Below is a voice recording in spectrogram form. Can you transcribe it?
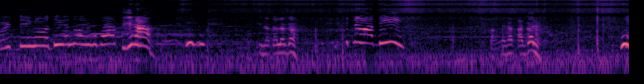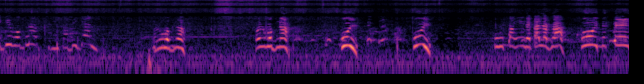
Birthday nga, di. Ano, ayaw mo ba? Sige na! Ina talaga. Sit na nga, di. Putang ina tagal. Sige, wag na. Sumitabi dyan. Ano wag na? Ano wag na? Hoy! Hoy! Putang ina talaga! Hoy, Mick!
